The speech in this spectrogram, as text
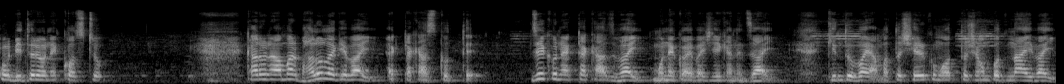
ওর ভিতরে অনেক কষ্ট। কারণ আমার ভালো লাগে ভাই একটা কাজ করতে। যে কোনো একটা কাজ ভাই, মনে করে ভাই সেখানে যাই। কিন্তু ভাই, আমার তো সেরকম অর্থ সম্পদ নাই ভাই,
